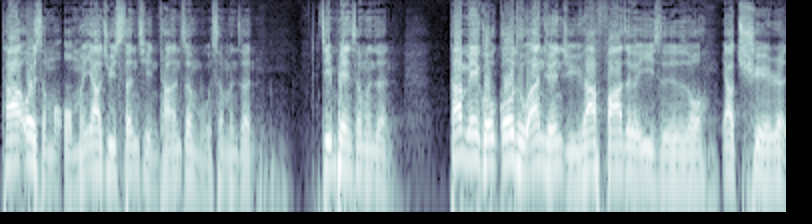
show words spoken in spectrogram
它为什么我们要去申请台湾政府身份证、晶片身份证？它美国国土安全局它发这个意思就是说，要确认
